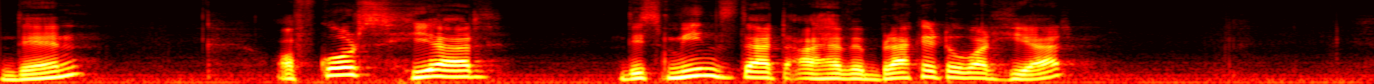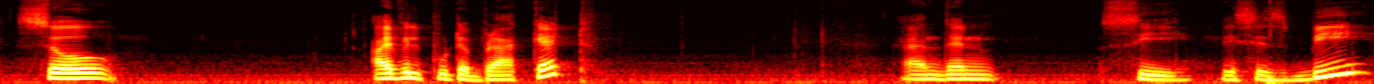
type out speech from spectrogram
then of course, here this means that I have a bracket over here. So, I will put a bracket and then see this is B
